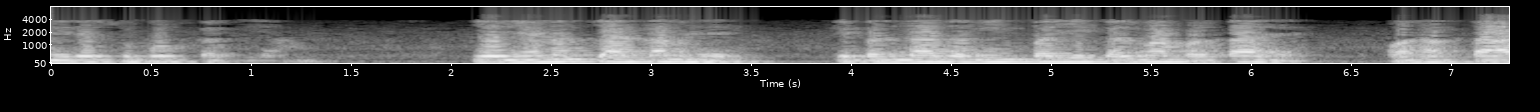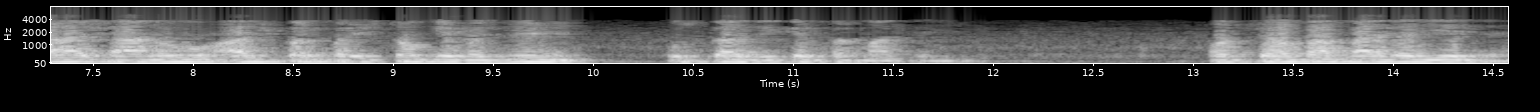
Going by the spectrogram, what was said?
میرے سبوت کر دیا۔ یہ نعمت کیا کم ہے کہ بندہ زمین پر یہ کلمہ پڑتا ہے اور ہفتارہ شانو عرش پر فرشتوں کے مجمے میں اس کا ذکر فرماتے ہیں۔ اور چوتھا فائدہ یہ ہے،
